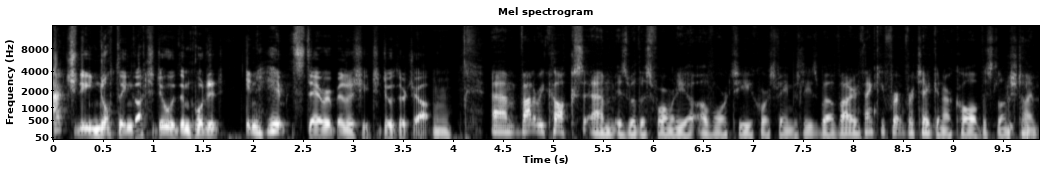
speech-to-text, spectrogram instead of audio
actually nothing got to do with them, but it inhibits their ability to do their job. Mm. Um, Valerie Cox um, is with us, formerly of RTE, of course, famously as well. Valerie, thank you for, for taking our call this lunchtime.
